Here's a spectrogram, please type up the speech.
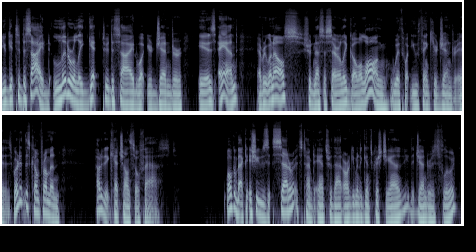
you get to decide, literally get to decide what your gender is, and everyone else should necessarily go along with what you think your gender is. Where did this come from, and how did it catch on so fast? Welcome back to Issues Etc. It's time to answer that argument against Christianity that gender is fluid.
